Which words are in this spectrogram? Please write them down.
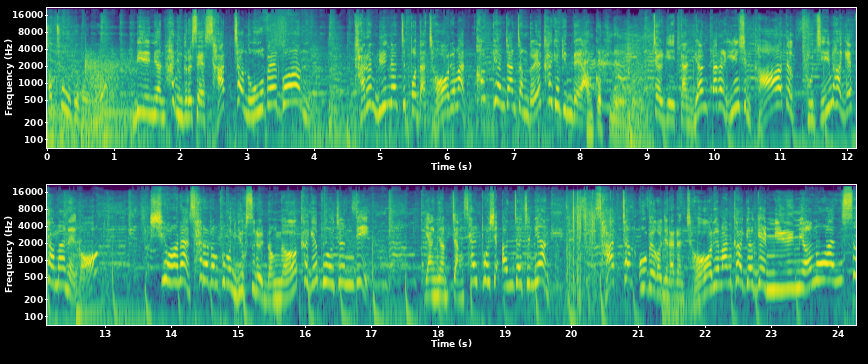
4,500원이요? 밀면 한 그릇에 4,500원. 다른 밀면집보다 저렴한 커피 한 잔 정도의 가격인데요. 반값이네요. 그거는. 쫄깃한 면발을 인심 가득 푸짐하게 담아내고 시원한 살얼음 품은 육수를 넉넉하게 부어준 뒤 양념장 살포시 얹어주면 4,500원이라는 저렴한 가격의 밀면 완성!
